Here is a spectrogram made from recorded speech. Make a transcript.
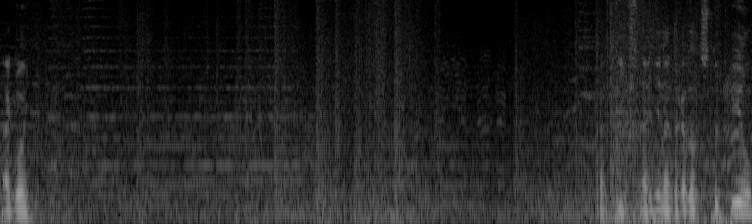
Огонь. Отлично, один отряд отступил.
